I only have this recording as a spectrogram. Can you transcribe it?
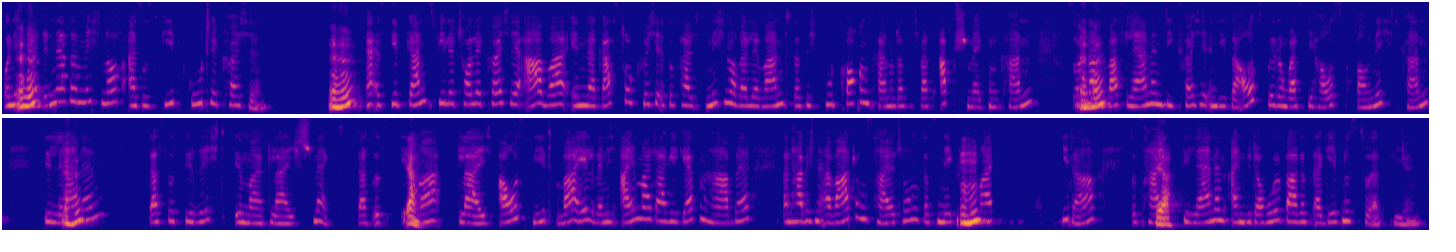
und ich mhm. erinnere mich noch, also es gibt gute Köche. Mhm. Ja, es gibt ganz viele tolle Köche, aber in der Gastroküche ist es halt nicht nur relevant, dass ich gut kochen kann und dass ich was abschmecken kann, sondern mhm. was lernen die Köche in dieser Ausbildung, was die Hausfrau nicht kann. Sie lernen, dass das Gericht immer gleich schmeckt, dass es ja. immer gleich aussieht, weil wenn ich einmal da gegessen habe, dann habe ich eine Erwartungshaltung, das nächste mhm. Mal wieder. Das heißt, ja. sie lernen ein wiederholbares Ergebnis zu erzielen.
